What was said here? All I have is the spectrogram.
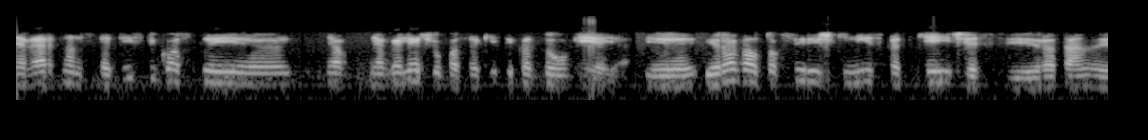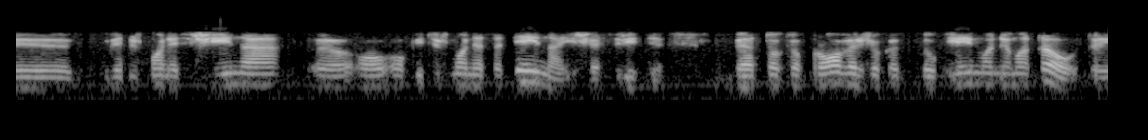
nevertinant statistikos, tai ne, negalėčiau pasakyti, kad daugėja. Yra gal toks reiškinys, kad keičiasi, yra tam, vieni žmonės išeina, o, o kiti žmonės ateina į šią sritį bet tokio proveržio, kad daugėjimo nematau. Tai,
